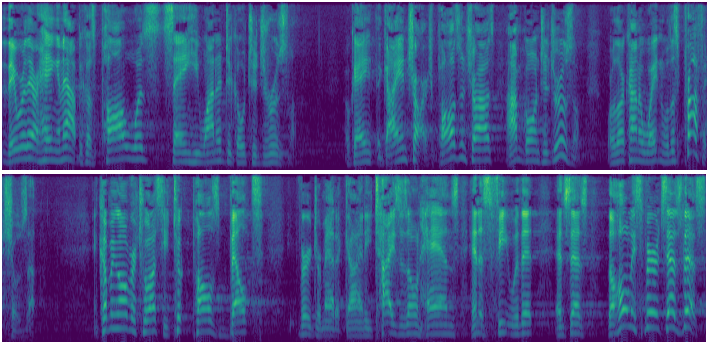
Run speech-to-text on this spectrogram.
they were there hanging out because Paul was saying he wanted to go to Jerusalem. Okay? The guy in charge. Paul's in charge. I'm going to Jerusalem. Well, they're kind of waiting. Well, this prophet shows up. And coming over to us, he took Paul's belt, very dramatic guy, and he ties his own hands and his feet with it and says, The Holy Spirit says this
